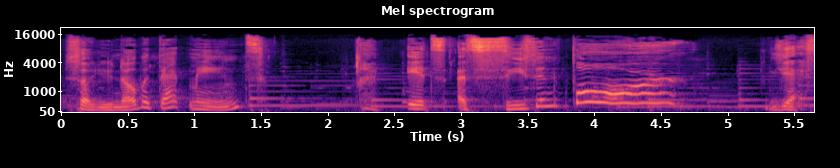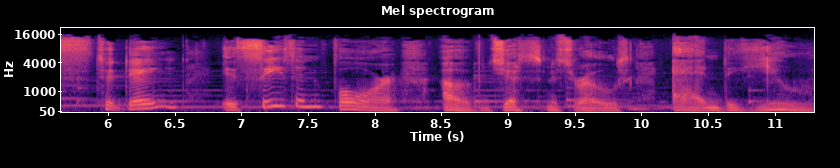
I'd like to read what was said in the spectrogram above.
So, you know what that means? It's a season four. Yes, today is season four of Just Miss Rose and You.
